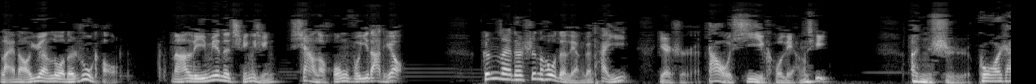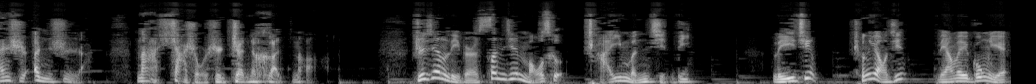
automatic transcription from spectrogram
来到院落的入口。那里面的情形吓了洪福一大跳，跟在他身后的两个太医也是倒吸一口凉气。恩师果然是恩师啊，那下手是真狠呐！只见里边三间茅厕，柴门紧闭，李靖、程咬金两位公爷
